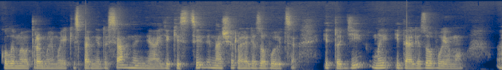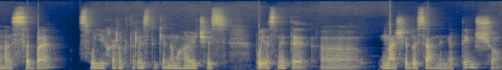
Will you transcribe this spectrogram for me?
коли ми отримуємо якісь певні досягнення, якісь цілі наші реалізовуються, і тоді ми ідеалізовуємо е, себе, свої характеристики, намагаючись пояснити е, наші досягнення тим, що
